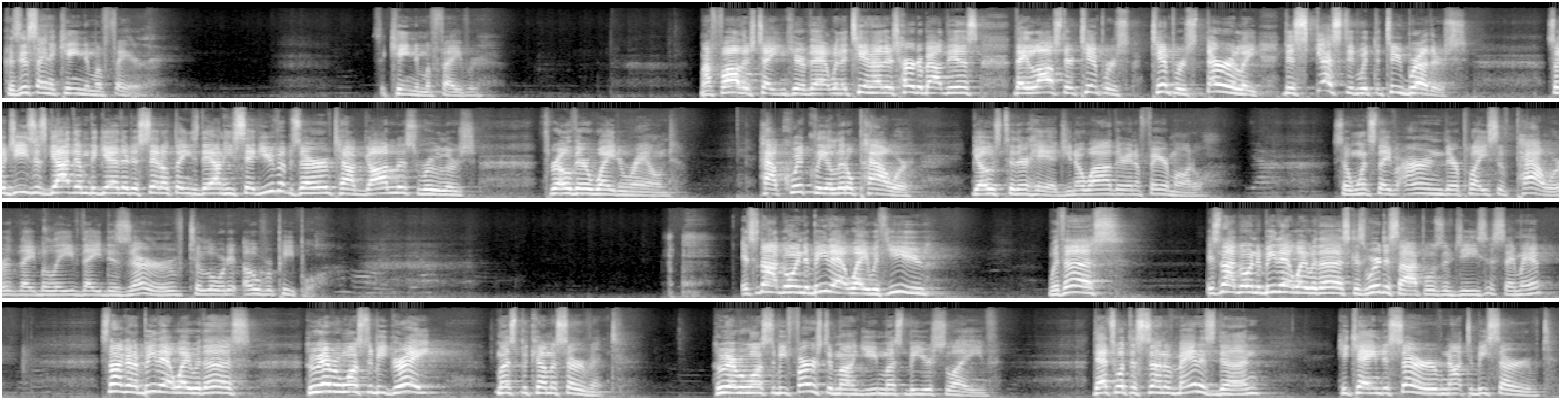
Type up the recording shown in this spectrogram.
because this ain't a kingdom of fair, it's a kingdom of favor. My father's taking care of that. When the 10 others heard about this, they lost their tempers, tempers thoroughly, disgusted with the two brothers. So Jesus got them together to settle things down. He said, You've observed how godless rulers throw their weight around, how quickly a little power goes to their heads. You know why? They're in a fair model. So once they've earned their place of power, they believe they deserve to lord it over people. It's not going to be that way with you, with us. It's not going to be that way with us because we're disciples of Jesus. Amen. It's not going to be that way with us. Whoever wants to be great must become a servant. Whoever wants to be first among you must be your slave. That's what the Son of Man has done. He came to serve, not to be served.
